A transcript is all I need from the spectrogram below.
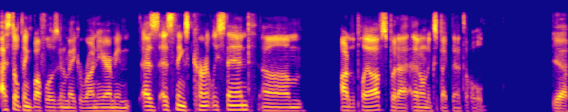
I still think Buffalo's going to make a run here. I mean, as as things currently stand, um, out of the playoffs, but I, I don't expect that to hold. Yeah.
